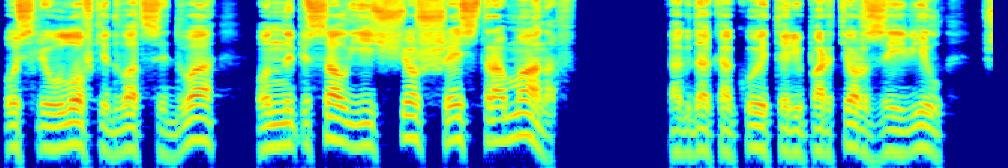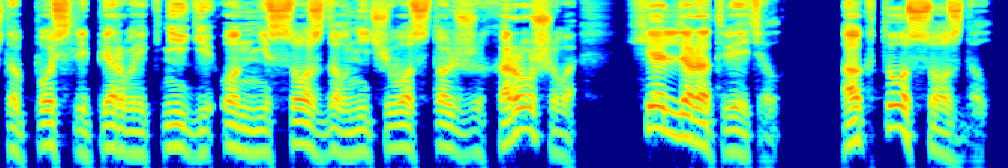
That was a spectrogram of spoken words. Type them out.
После уловки 22 он написал еще шесть романов. Когда какой-то репортер заявил, что после первой книги он не создал ничего столь же хорошего, Хеллер ответил, а кто создал?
